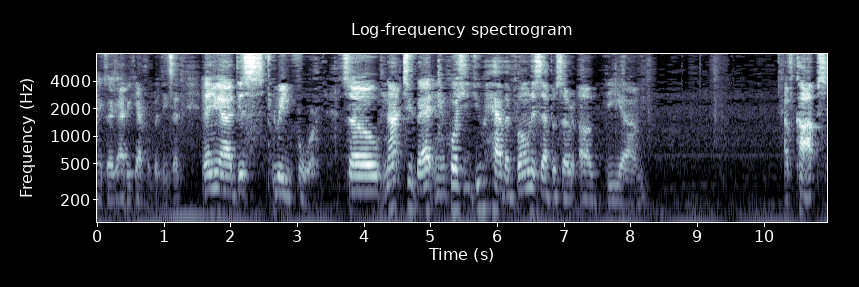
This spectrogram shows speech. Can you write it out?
I gotta be careful with these. And then you got this three four. So not too bad. And of course you do have a bonus episode of the um, of Cops,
